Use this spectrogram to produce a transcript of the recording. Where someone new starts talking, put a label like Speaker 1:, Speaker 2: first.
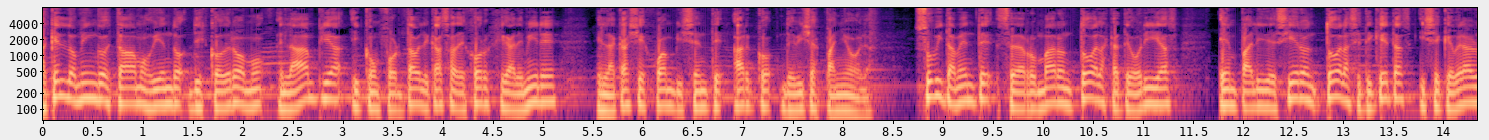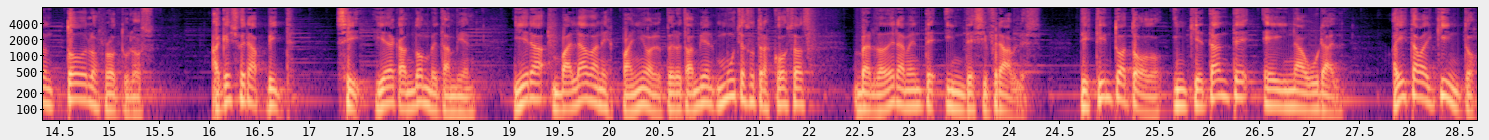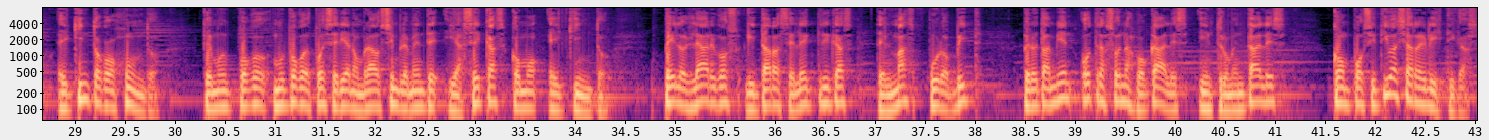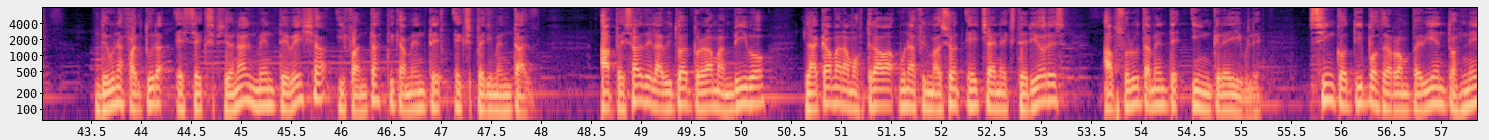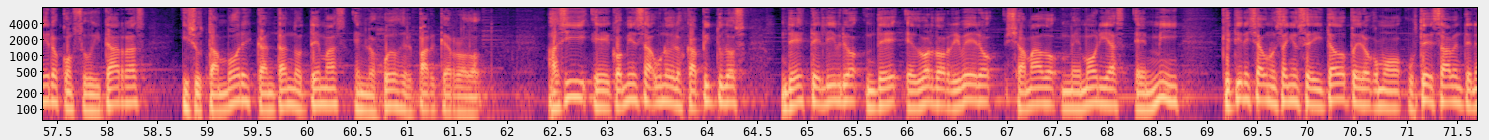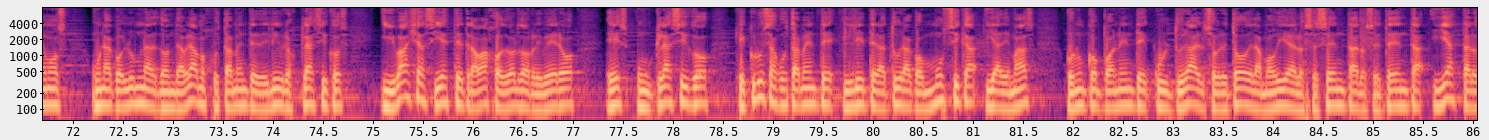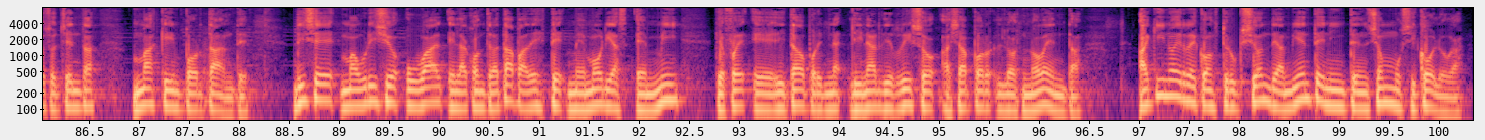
Speaker 1: Aquel domingo estábamos viendo Discodromo en la amplia y confortable casa de Jorge Galemire en la calle Juan Vicente Arco de Villa Española. Súbitamente se derrumbaron todas las categorías, empalidecieron todas las etiquetas y se quebraron todos los rótulos. Aquello era beat, sí, y era candombe también, y era balada en español, pero también muchas otras cosas verdaderamente indescifrables. Distinto a todo, inquietante e inaugural. Ahí estaba el quinto, el quinto conjunto, que muy poco, muy poco después sería nombrado simplemente y a secas como el quinto. Pelos largos, guitarras eléctricas del más puro beat, pero también otras zonas vocales, instrumentales, compositivas y arreglísticas, de una factura excepcionalmente bella y fantásticamente experimental. A pesar del habitual programa en vivo, la cámara mostraba una filmación hecha en exteriores absolutamente increíble cinco tipos de rompevientos negros con sus guitarras y sus tambores cantando temas en los Juegos del Parque Rodot. Así eh, comienza uno de los capítulos de este libro de Eduardo Rivero llamado Memorias en mí, que tiene ya unos años editado, pero como ustedes saben tenemos una columna donde hablamos justamente de libros clásicos y vaya si este trabajo de Eduardo Rivero es un clásico que cruza justamente literatura con música y además con un componente cultural, sobre todo de la movida de los 60, los 70 y hasta los 80, más que importante. Dice Mauricio Ubal en la contratapa de este Memorias en mí, que fue eh, editado por Linardi Rizzo allá por los 90. Aquí no hay reconstrucción de ambiente ni intención musicóloga.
